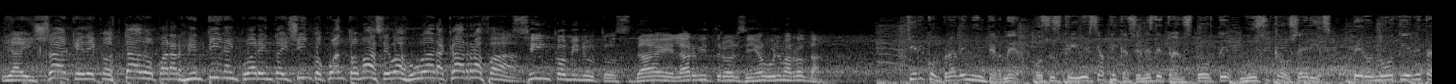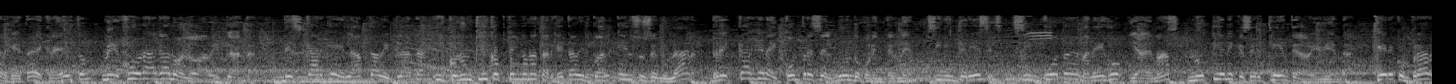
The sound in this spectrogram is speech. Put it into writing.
Y hay saque de costado para Argentina en 45. ¿Cuánto más se va a jugar acá, Rafa? Cinco minutos. Da el árbitro, el señor Wilmar Roldán. ¿Quiere comprar en internet o suscribirse a aplicaciones de transporte, música o series, pero no tiene tarjeta de crédito? Mejor hágalo a lo Plata. Descargue el app Plata y con un clic obtenga una tarjeta virtual en su celular. Recárguela y compres el mundo por internet, sin intereses, sin cuota de manejo y además no tiene que ser cliente de la vivienda. ¿Quiere comprar?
